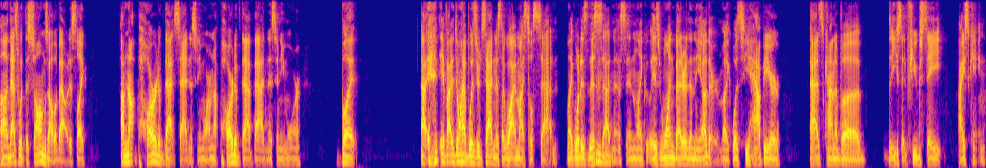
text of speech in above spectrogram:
Uh, that's what the song's all about. It's like, I'm not part of that sadness anymore. I'm not part of that badness anymore. But I, if I don't have wizard sadness, like, why am I still sad? Like, what is this mm-hmm. sadness? And like, is one better than the other? Like, was he happier as kind of a, you said, fugue state Ice King.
